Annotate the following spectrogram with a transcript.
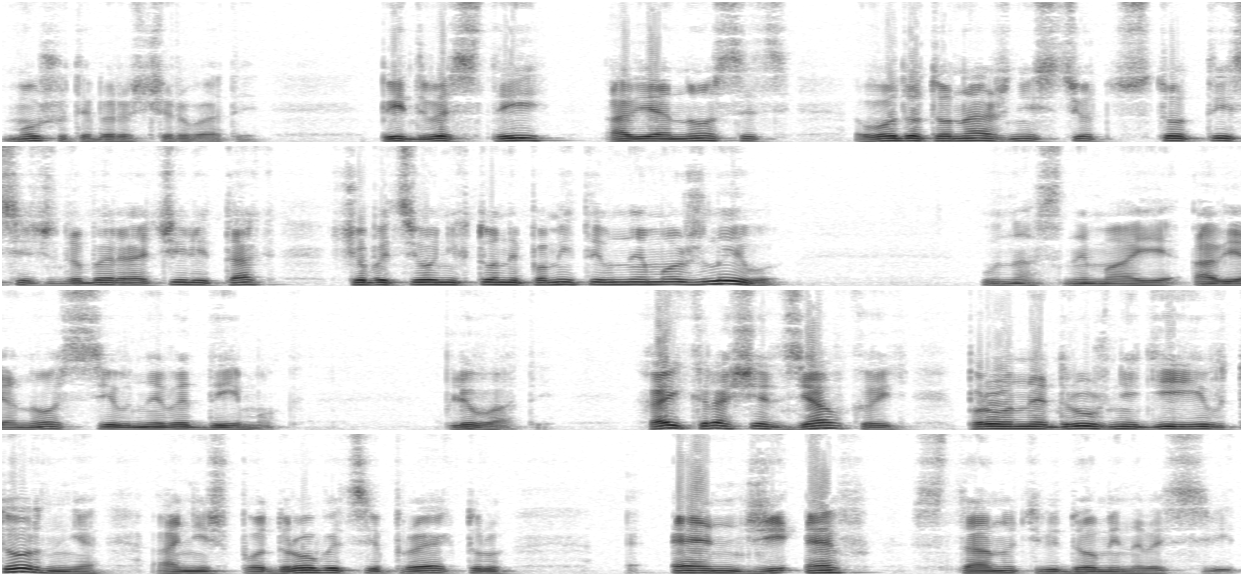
Мушу тебе розчарувати. Підвести авіаносець водотонажністю 100 тисяч до берега Чилі так, щоб цього ніхто не помітив, неможливо. У нас немає авіаносців невидимок. Плювати. Хай краще дзявкають про недружні дії вторгнення, аніж подробиці проєкту NGF стануть відомі на весь світ.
